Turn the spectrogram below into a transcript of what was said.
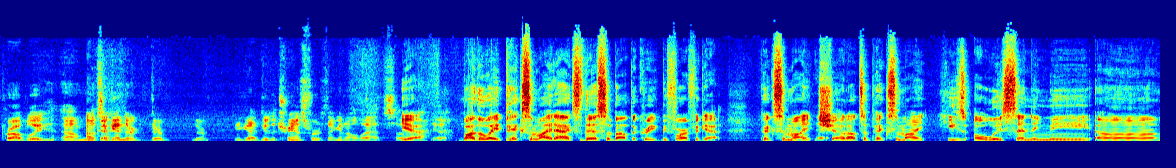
probably. Um, once Okay. again, they're they're they're you got to do the transfer thing and all that. So Yeah. yeah. By the way, Pixamite asked this about the creek before I forget. Pixamite, Yeah. shout out to Pixamite. He's always sending me uh,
